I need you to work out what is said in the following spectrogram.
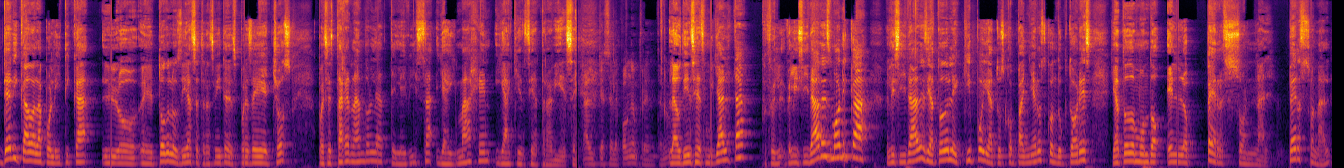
dedicado a la política, lo, eh, todos los días se transmite después de hechos, pues está ganándole a Televisa y a Imagen y a quien se atraviese. Al que se le ponga enfrente, ¿no? La audiencia es muy alta. Pues felicidades, Mónica. Felicidades y a todo el equipo y a tus compañeros conductores y a todo mundo en lo personal. Personal,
